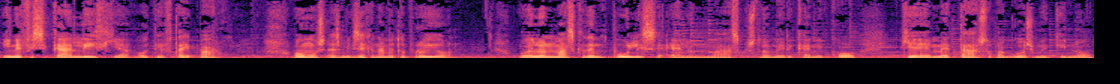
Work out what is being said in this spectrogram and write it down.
Είναι φυσικά αλήθεια ότι αυτά υπάρχουν. Όμως ας μην ξεχνάμε το προϊόν. Ο Elon Musk δεν πούλησε Elon Musk στο αμερικανικό και μετά στο παγκόσμιο κοινό,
